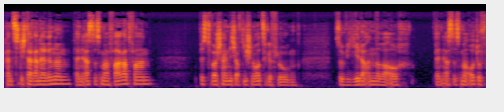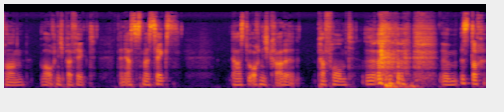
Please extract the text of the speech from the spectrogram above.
Kannst du dich daran erinnern, dein erstes Mal Fahrradfahren? Bist du wahrscheinlich auf die Schnauze geflogen. So wie jeder andere auch. Dein erstes Mal Autofahren war auch nicht perfekt. Dein erstes Mal Sex, da hast du auch nicht gerade performt. Ähm, ist doch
